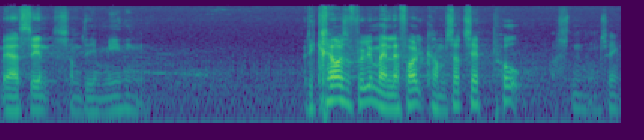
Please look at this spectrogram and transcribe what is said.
være sendt, som det er meningen. Og det kræver selvfølgelig, at man lader folk komme så tæt på og sådan nogle ting.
